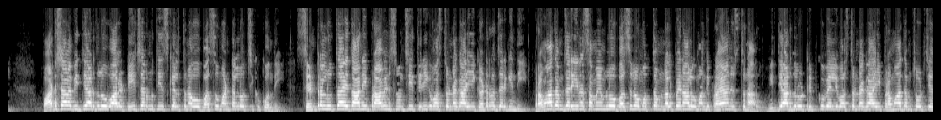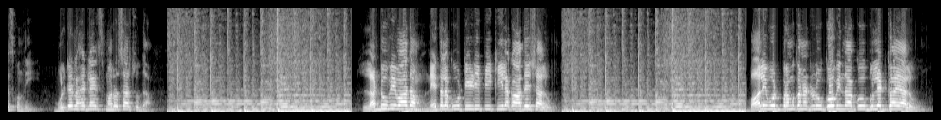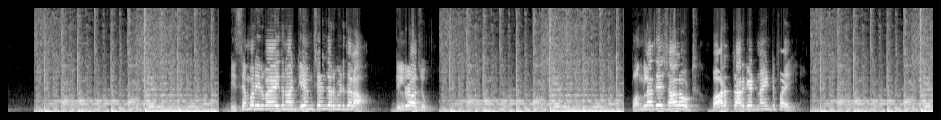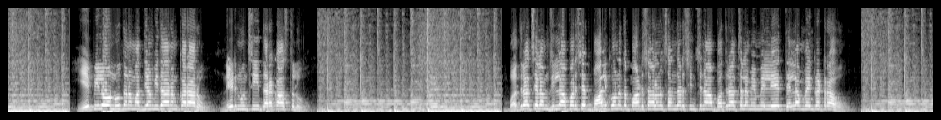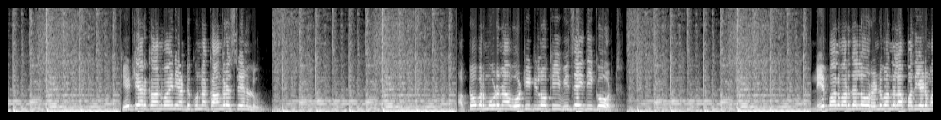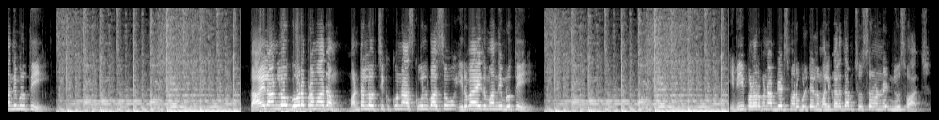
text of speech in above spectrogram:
పాఠశాల విద్యార్థులు వాళ్ళ టీచర్ను తీసుకెళ్తున్న ఓ బస్సు మంటల్లో చిక్కుకుంది. సెంట్రల్ ఉత్తాయితాని ప్రావిన్స్ నుంచి తిరిగి వస్తుండగా ఈ ఘటన జరిగింది. ప్రమాదం జరిగిన సమయంలో బస్సులో మొత్తం నలభై నాలుగు మంది ప్రయాణిస్తున్నారు. విద్యార్థులు ట్రిప్కు వెళ్ళి వస్తుండగా ఈ ప్రమాదం చోటు చేసుకుంది. బులెటిన్ల హెడ్లైన్స్ మరోసారి చూద్దాం. లడ్డూ వివాదం నేతలకు టీడీపీ కీలక ఆదేశాలు. బాలీవుడ్ ప్రముఖ నటుడు గోవిందాకు బుల్లెట్ గాయాలు. డిసెంబర్ ఇరవై ఐదున గేమ్ చేంజర్ విడుదల. Dil Raju Bangladesh all out Bharat target ninety five. ఏపీలో నూతన మద్యం విధానం ఖరారు నేటి నుంచి దరఖాస్తులు. భద్రాచలం జిల్లా పరిషత్ బాలికోన్నత పాఠశాలను సందర్శించిన భద్రాచలం ఎమ్మెల్యే తెల్లం వెంకట్రావు. కేటీఆర్ కాన్వాయ్ని అడ్డుకున్న కాంగ్రెస్ శ్రేణులు. అక్టోబర్ మూడున ఓటీటీలోకి విజయ్ ది గోట్. నేపాల్ వరదల్లో రెండు వందల పదిహేడు మంది మృతి. థాయిలాండ్లో ఘోర ప్రమాదం. మంటల్లో చిక్కుకున్న స్కూల్ బస్సు ఇరవై ఐదు మంది మృతి. ఇవి ఇప్పటివరకు అప్డేట్స్. మరో బులెటిన్లో మళ్ళీ కలుద్దాం. చూస్తూ ఉండండి న్యూస్ వాచ్.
